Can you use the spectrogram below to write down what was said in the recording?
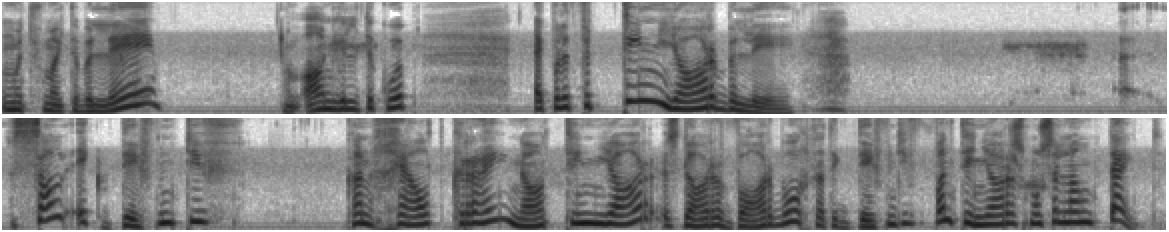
om dit vir my te belê om aandele te koop. Ek wil dit vir 10 jaar belê. Sal ek definitief kan geld kry na 10 jaar? Is daar 'n waarborg dat ek definitief van 10 jaar is mos 'n lang tyd?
